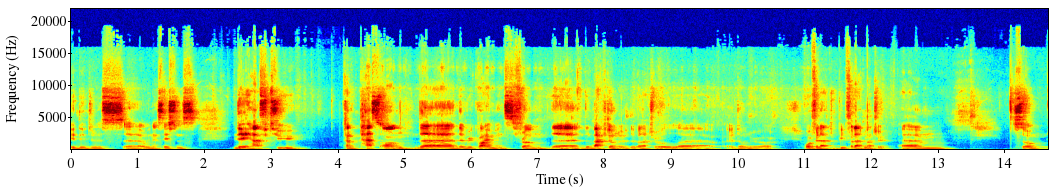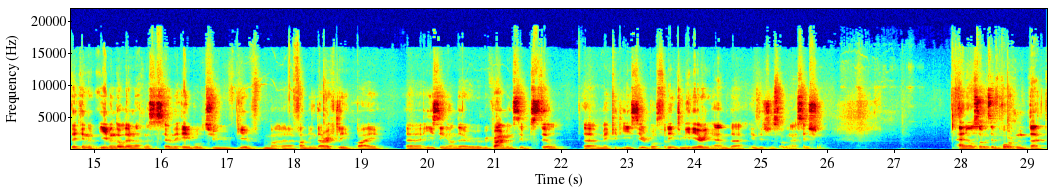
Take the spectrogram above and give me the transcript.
indigenous uh, organizations, they have to kind of pass on the, the requirements from the, the back donor, the bilateral uh, donor, or, or philanthropy for that matter. Um, so they can, even though they're not necessarily able to give uh, funding directly by uh, easing on their requirements, it would still uh, make it easier both for the intermediary and the indigenous organization. And also, it's important that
